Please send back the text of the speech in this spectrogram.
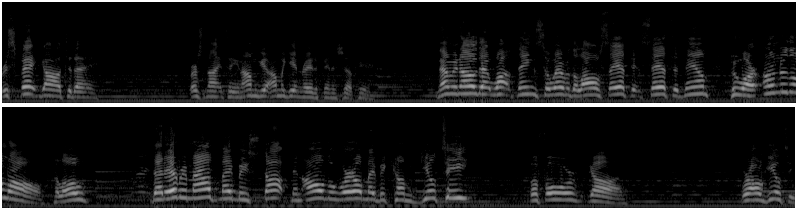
Respect God today. Verse 19. I'm, get, I'm getting ready to finish up here. Now we know that what things soever the law saith, it saith to them who are under the law. Hello? That every mouth may be stopped and all the world may become guilty before God. We're all guilty.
